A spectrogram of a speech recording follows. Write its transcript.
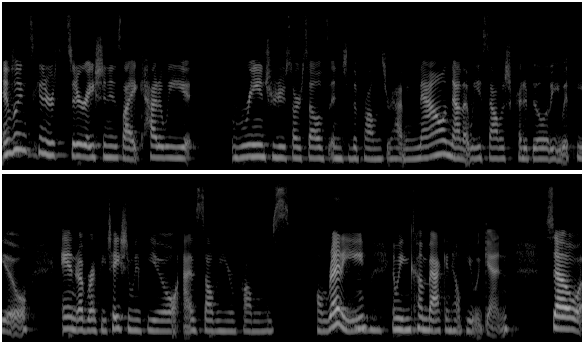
Influence consideration is like how do we reintroduce ourselves into the problems you're having now, now that we establish credibility with you and a reputation with you as solving your problems already, Mhm. and we can come back and help you again. So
